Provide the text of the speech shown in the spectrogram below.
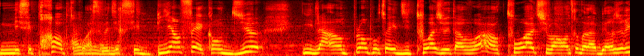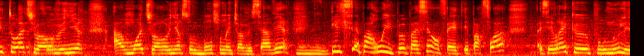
mais c'est propre, quoi. ouais. Ça veut dire c'est bien fait. Quand Dieu, il a un plan pour toi, il dit, toi, je vais t'avoir, toi, tu vas rentrer dans la bergerie, toi, tu vas revenir à moi, tu vas revenir sur le bon chemin, tu vas me servir Amen. il sait par où il peut passer en fait. Et parfois, c'est vrai que pour nous, les,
